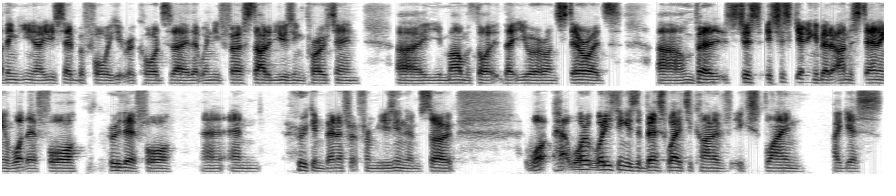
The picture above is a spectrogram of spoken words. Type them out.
i think you know you said before we hit record today that when you first started using protein uh, your mum thought that you were on steroids um, but it's just it's just getting a better understanding of what they're for who they're for and, and who can benefit from using them. So, what how, what what do you think is the best way to kind of explain, I guess,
